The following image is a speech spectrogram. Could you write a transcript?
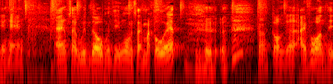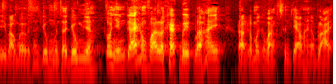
chẳng hạn. Ai xài Windows, mình chuyển qua mình xài Mac OS còn ờ, iPhone thì bạn bè mình xài chung, mình xài chung nha. Có những cái không phải là khác biệt là hay. Rồi cảm ơn các bạn, xin chào và hẹn gặp lại.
